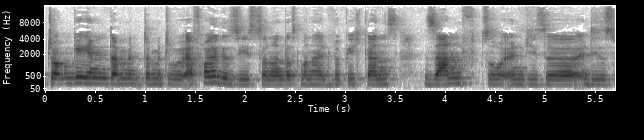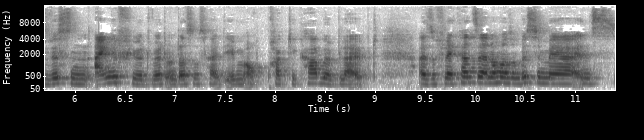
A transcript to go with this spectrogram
joggen gehen, damit, damit du Erfolge siehst, sondern dass man halt wirklich ganz sanft so in diese in dieses Wissen eingeführt wird und dass es halt eben auch praktikabel bleibt. Also vielleicht kannst du ja noch mal so ein bisschen mehr ins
